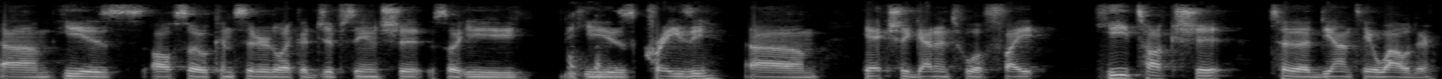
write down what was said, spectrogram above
Um, he is also considered like a gypsy and shit. So he he is crazy. Um, he actually got into a fight. He talked shit to Deontay Wilder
